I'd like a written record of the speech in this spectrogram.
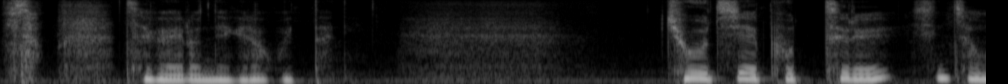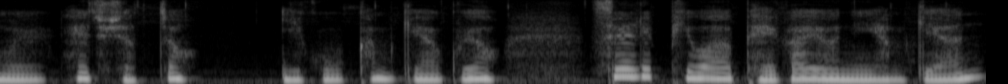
제가 이런 얘기를 하고 있다니. 조지의 보트를 신청을 해주셨죠? 이 곡 함께 하고요. 슬리피와 배가연이 함께한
